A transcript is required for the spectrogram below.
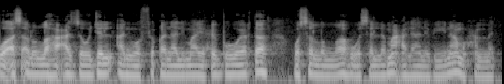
ወኣስኣሉላህ ዓዘ ወጀል ኣን ይወፊቀና ሊማ ዩሕብሁ ወየርዳህ ወሰለላሁ ወሰለመ ዓላ ነብይና ሙሓመድ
